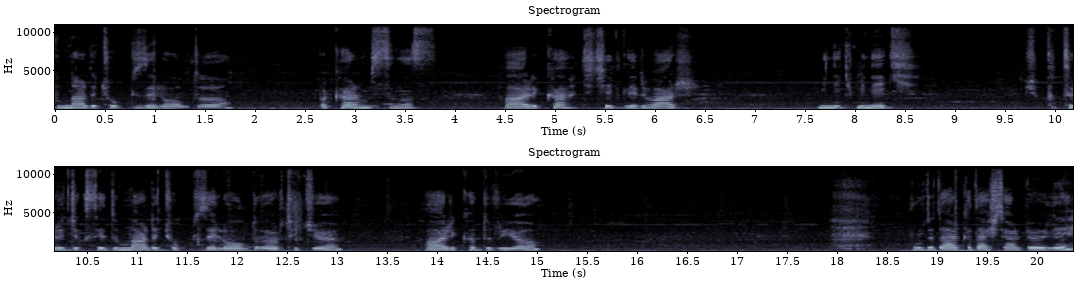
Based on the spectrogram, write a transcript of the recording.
Bunlar da çok güzel oldu. Bakar mısınız? Harika çiçekleri var. Minik minik. Şu pıtırcık sedumlar da çok güzel oldu örtücü. Harika duruyor. Burada da arkadaşlar böyle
